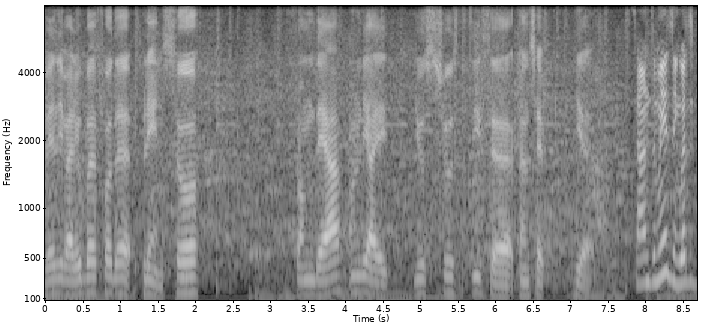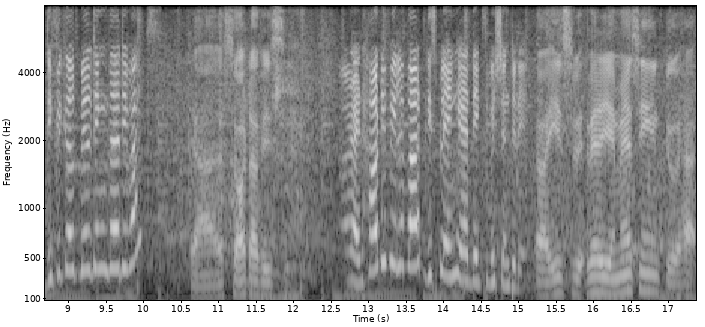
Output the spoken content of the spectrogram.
very valuable for the planes. So from there only I use choose this uh, concept here. Sounds amazing. Was it difficult building the device? Yeah, sort of is. All right. How do you feel about displaying here at the exhibition today? uh, it's very amazing to have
